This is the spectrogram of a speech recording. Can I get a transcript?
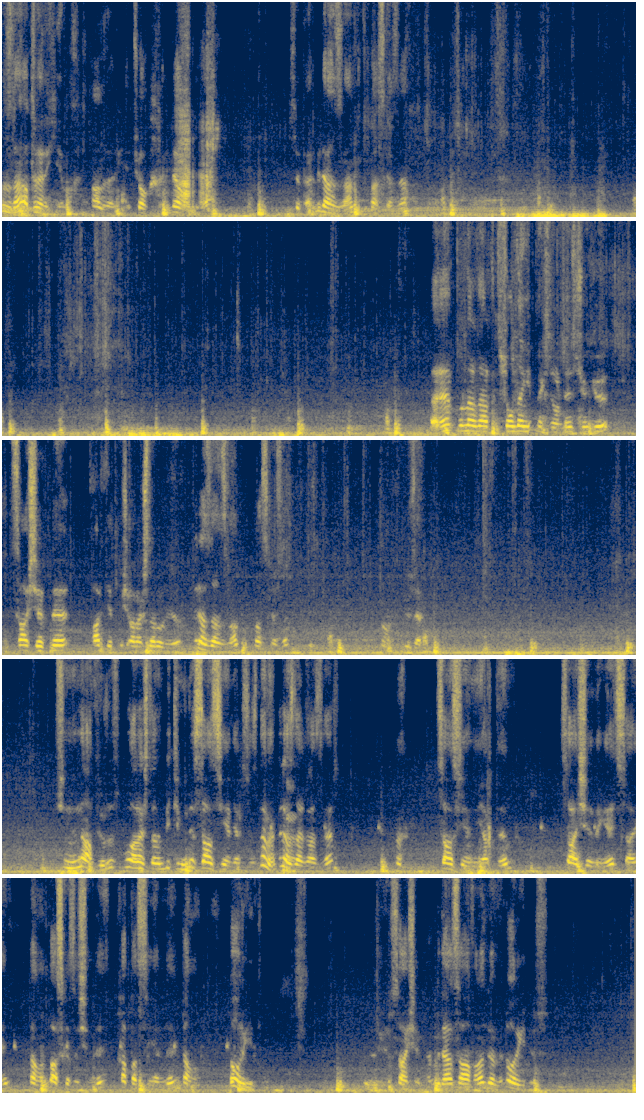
Hızlan atıver ikiye bak. Alıver ikiye. Çok güzel. Devam bir daha. Süper. Bir daha hızlan. Bas gaza. Böyle buralarda artık soldan gitmek zorundayız. Çünkü sağ şeritte park etmiş araçlar oluyor. Biraz daha hızlan. Bas gaza. Tamam, güzel. Şimdi ne yapıyoruz? Bu araçların bitiminde sağ sinyal yakacağız değil mi? Biraz daha gaz ver. Heh. Sağ sinyalini yaktım. Sağ şeride geç sahip. Tamam bas gaza şimdi. Kapat sinyalini. Tamam. Doğru git. Sağ şeritten. Bir daha sağa falan dönme. Doğru gidiyorsun.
